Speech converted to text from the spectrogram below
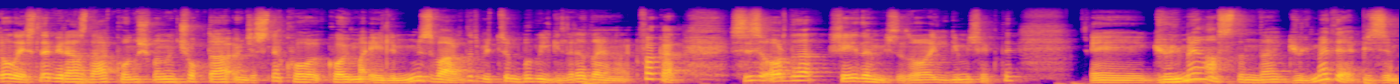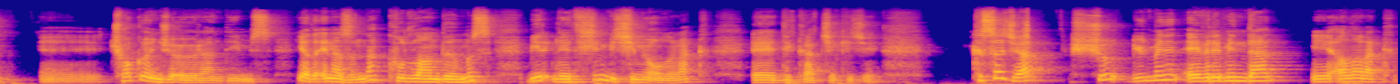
dolayısıyla biraz daha konuşmanın çok daha öncesine ko- koyma eğilimimiz vardır bütün bu bilgilere dayanarak. Fakat siz orada şey demiştiniz, o ilgimi çekti. Ee, gülme aslında, gülme de bizim e, çok önce öğrendiğimiz ya da en azından kullandığımız bir iletişim biçimi olarak e, dikkat çekici. Kısaca şu gülmenin evriminden e, alarak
